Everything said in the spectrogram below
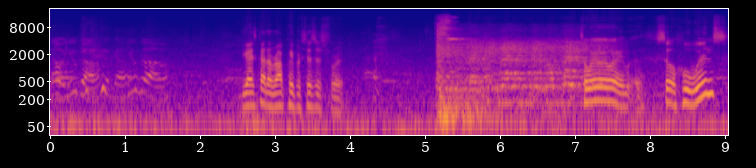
No, you go. You go. You go. You guys got to rock, paper, scissors for it. So, wait, wait, wait. So, who wins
